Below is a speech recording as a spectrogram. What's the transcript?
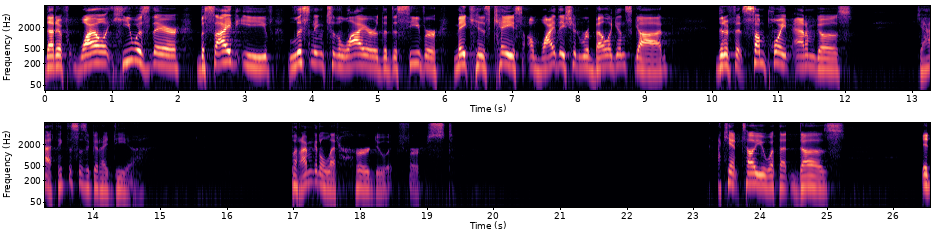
That if while he was there beside Eve, listening to the liar, the deceiver, make his case on why they should rebel against God, that if at some point Adam goes, Yeah, I think this is a good idea, but I'm going to let her do it first. I can't tell you what that does. It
